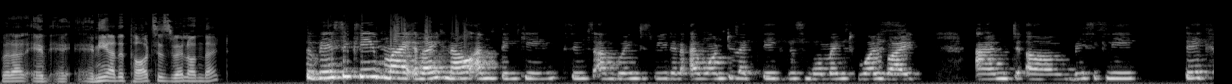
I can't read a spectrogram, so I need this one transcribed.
But are any other thoughts as well on that? So basically, my right now I'm thinking since I'm going to Sweden, I want to like take this moment worldwide and uh, basically take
